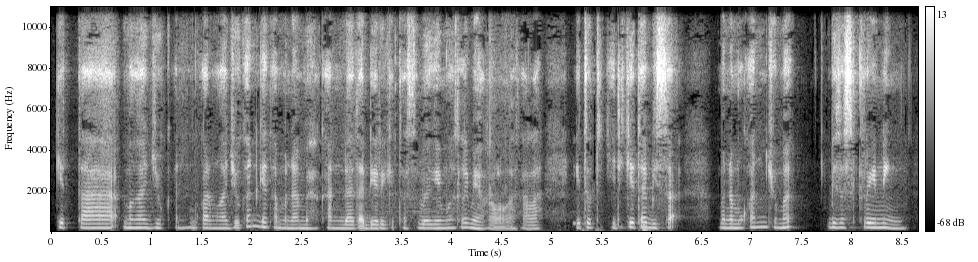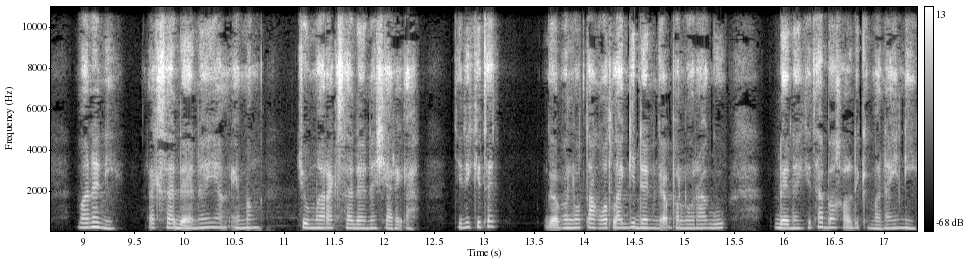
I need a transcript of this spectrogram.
kita mengajukan bukan mengajukan kita menambahkan data diri kita sebagai muslim ya kalau nggak salah. Itu tuh jadi kita bisa menemukan cuma bisa screening mana nih reksadana yang emang cuma reksadana syariah. Jadi kita gak perlu takut lagi dan gak perlu ragu. Dana kita bakal dikemana ini?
